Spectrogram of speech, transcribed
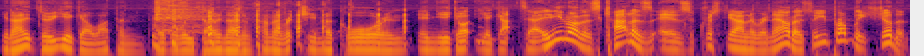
you know, do you go up and have a wee donut in front of Richie McCaw and, and you got your guts out? And you're not as cut as, as Cristiano Ronaldo, so you probably shouldn't.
